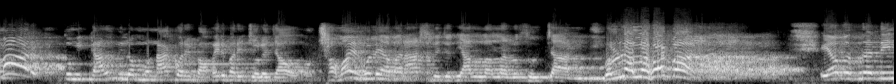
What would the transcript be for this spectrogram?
আমার, তুমি কাল বিলম্ব না করে বাপের বাড়ি চলে যাও, সময় হলে আবার আসবে যদি আল্লাহ আল্লাহ রসুল চান। বলুন আল্লাহ আকবার! এই অবস্থায় দিন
